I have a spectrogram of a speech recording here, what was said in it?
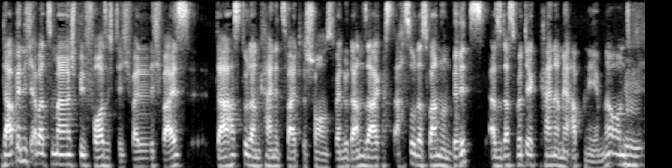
da bin ich aber zum Beispiel vorsichtig, weil ich weiß, da hast du dann keine zweite Chance. Wenn du dann sagst, ach so, das war nur ein Witz, also das wird dir keiner mehr abnehmen. Ne? Und mhm.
